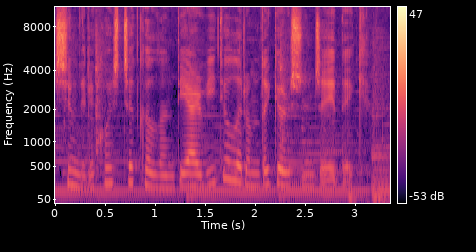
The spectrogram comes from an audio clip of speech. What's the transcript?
Şimdilik hoşçakalın. Diğer videolarımda görüşünceye dek.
